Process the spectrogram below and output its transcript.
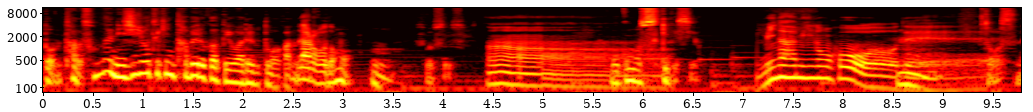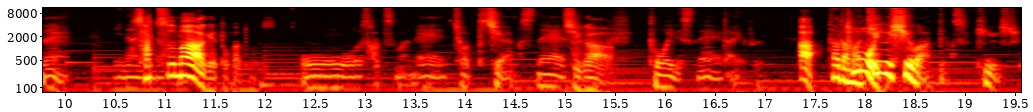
と。ただ、そんなに日常的に食べるかと言われるとわかんないけども。うん。そうそうそう。うーん。僕も好きですよ。南の方で、そうですね。南のさつま揚げとかどうですおー、薩摩ね。ちょっと違いますね。か違う。遠いですね、だいぶ。あ、ただまあ、九州は合ってますよ。九州。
